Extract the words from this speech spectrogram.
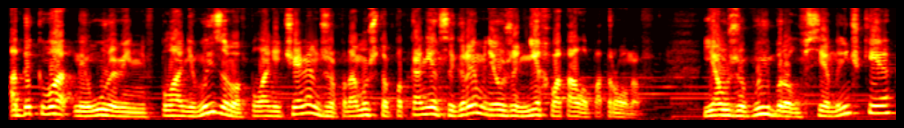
адекватный уровень в плане вызова, в плане челленджа, потому что под конец игры мне уже не хватало патронов. Я уже выбрал все нычки,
